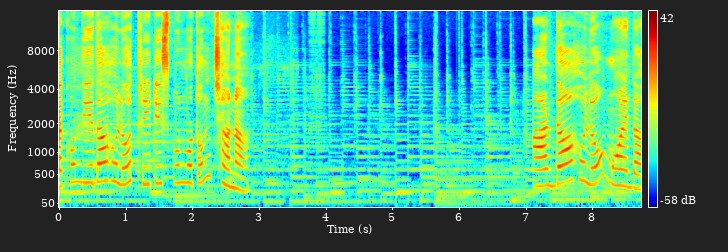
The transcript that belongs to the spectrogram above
এখন দিয়ে দেওয়া হলো থ্রি স্পুন মতন ছানা। আর দেওয়া হলো ময়দা।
